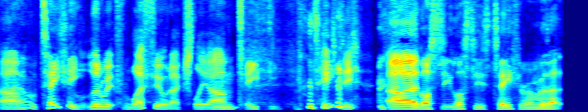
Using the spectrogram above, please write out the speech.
Um, oh, a little bit from left field, actually. Um, Teethy. Teethy. he Uh, lost he lost his teeth. Remember that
